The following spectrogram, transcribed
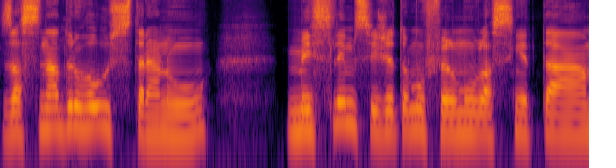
Zas na druhou stranu, myslím si, že tomu filmu vlastně ta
